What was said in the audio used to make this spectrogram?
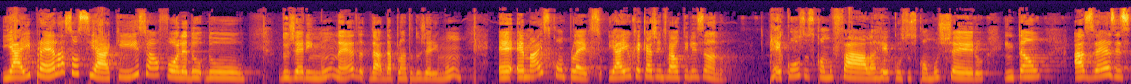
E aí, para ela associar que isso é uma folha do, do, do gerimum, né, da, da planta do gerimum, é, é mais complexo. E aí, o que, que a gente vai utilizando? Recursos como fala, recursos como cheiro. Então, às vezes,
